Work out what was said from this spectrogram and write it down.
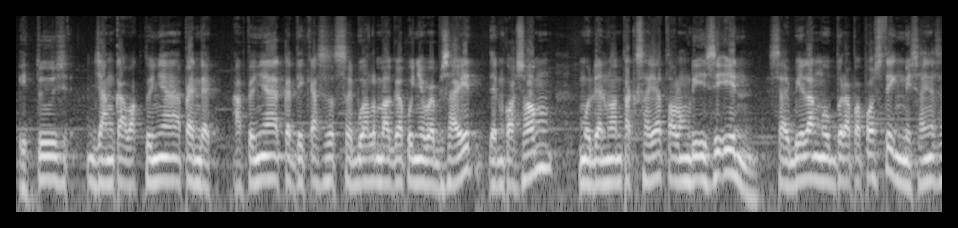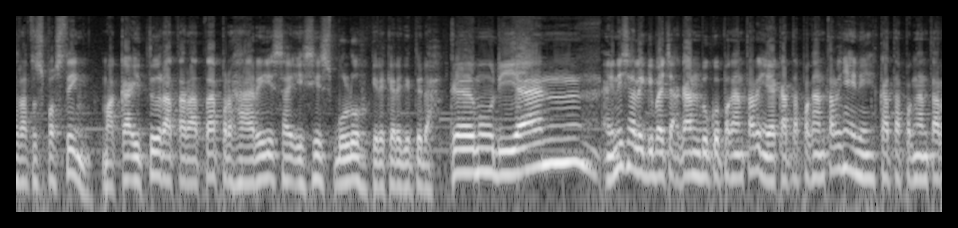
itu jangka waktunya pendek. Artinya ketika sebuah lembaga punya website dan kosong, kemudian kontak saya tolong diisiin. Saya bilang mau berapa posting, misalnya 100 posting. Maka itu rata-rata per hari saya isi 10, kira-kira gitu dah. Kemudian, ini saya lagi bacakan buku pengantar, ya kata pengantarnya ini, kata pengantar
